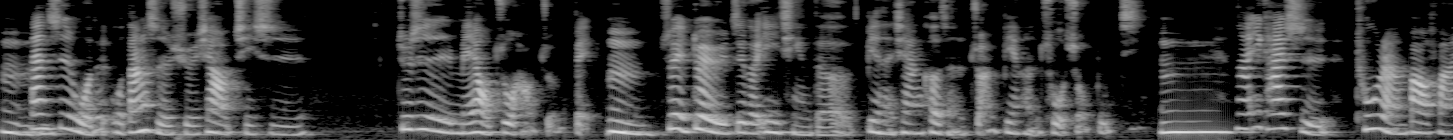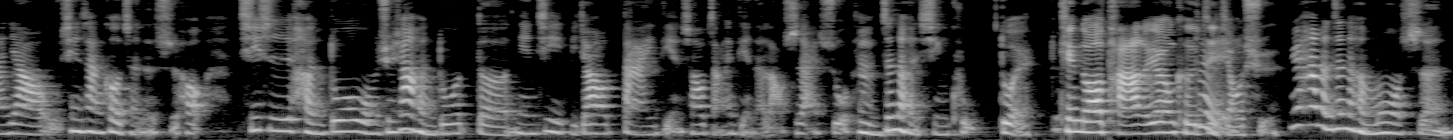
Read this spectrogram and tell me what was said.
嗯，但是我的我当时的学校其实就是没有做好准备，嗯所以对于这个疫情的变成线上课程的转变很措手不及。嗯那一开始突然爆发要线上课程的时候，其实很多我们学校很多的年纪比较大一点、稍长一点的老师来说，嗯，真的很辛苦。对，天都要塌了，要用科技教学。因为他们真的很陌生。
